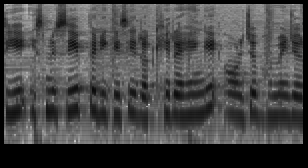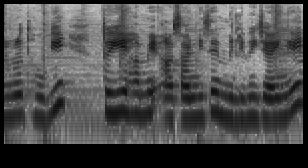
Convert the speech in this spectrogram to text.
तो ये इसमें सेफ़ तरीके से रखे रहेंगे और जब हमें ज़रूरत होगी तो ये हमें आसानी से मिल भी जाएँगे।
